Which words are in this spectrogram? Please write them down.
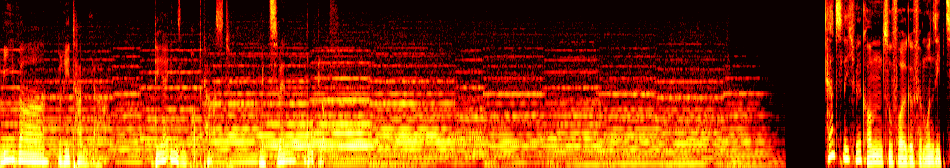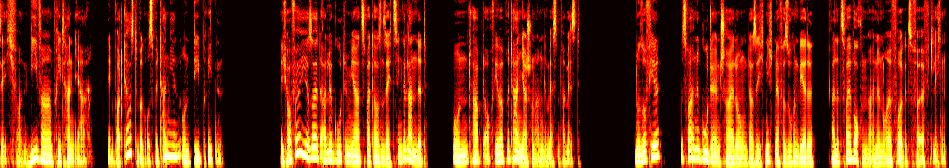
Viva Britannia, der Insel-Podcast mit Sven Rudloff. Herzlich willkommen zu Folge 75 von Viva Britannia, dem Podcast über Großbritannien und die Briten. Ich hoffe, ihr seid alle gut im Jahr 2016 gelandet und habt auch Viva Britannia schon angemessen vermisst. Nur so viel, es war eine gute Entscheidung, dass ich nicht mehr versuchen werde, alle zwei Wochen eine neue Folge zu veröffentlichen.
